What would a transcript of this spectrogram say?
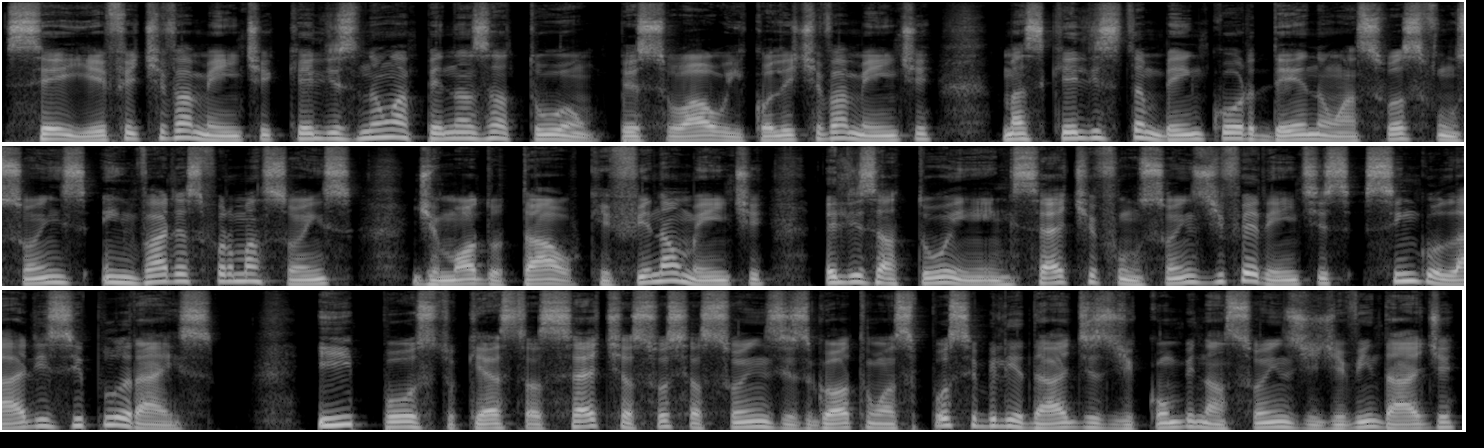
Sei efetivamente que eles não apenas atuam, pessoal e coletivamente, mas que eles também coordenam as suas funções em várias formações, de modo tal que, finalmente, eles atuem em sete funções diferentes, singulares e plurais. E, posto que estas sete associações esgotam as possibilidades de combinações de divindade,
